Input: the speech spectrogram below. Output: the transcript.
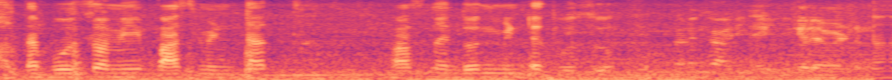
आता पोहोचू आम्ही पाच मिनिटात. पाच नाही दोन मिनिटात पोहोचू. एक किलोमीटर ना.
